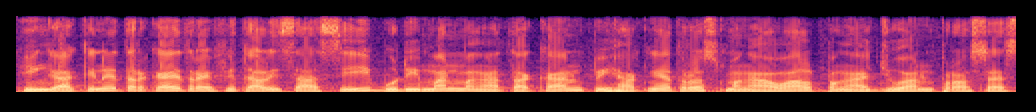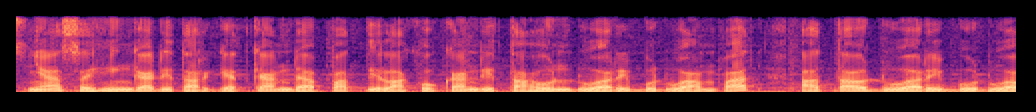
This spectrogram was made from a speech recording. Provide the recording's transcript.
Hingga kini terkait revitalisasi, Budiman mengatakan pihaknya terus mengawal pengajuan prosesnya sehingga ditargetkan dapat dilakukan di tahun 2024 atau 2025.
